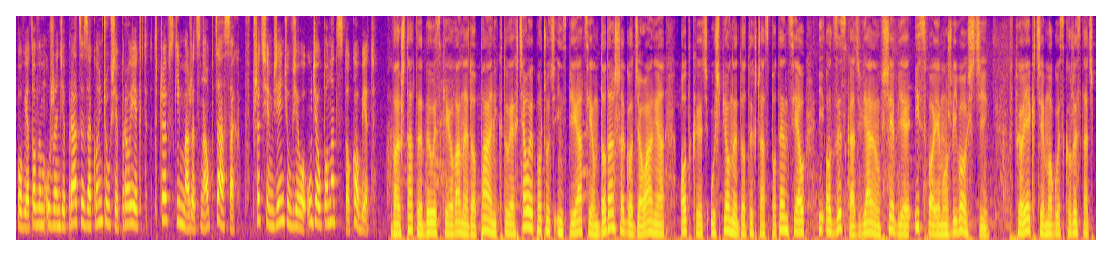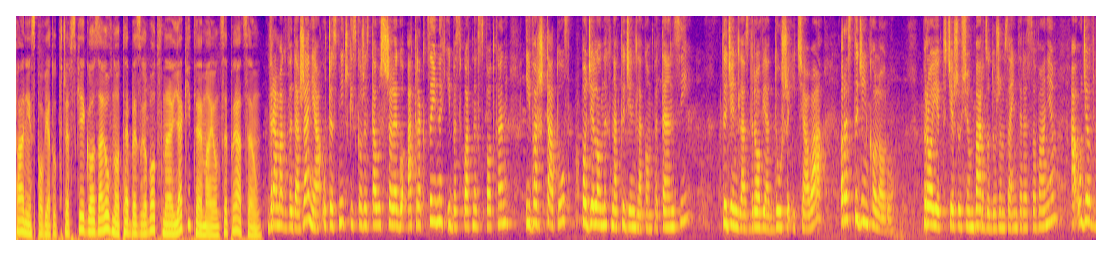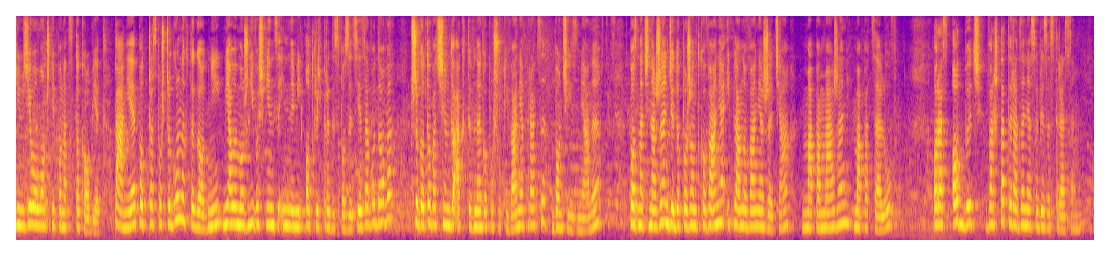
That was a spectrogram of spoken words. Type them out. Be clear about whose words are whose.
Speaker 1: Powiatowym Urzędzie Pracy zakończył się projekt Tczewski Marzec na Obcasach. W przedsięwzięciu wzięło udział ponad 100 kobiet.
Speaker 2: Warsztaty były skierowane do pań, które chciały poczuć inspirację do dalszego działania, odkryć uśpiony dotychczas potencjał i odzyskać wiarę w siebie i swoje możliwości. Projekcie mogły skorzystać panie z powiatu tczewskiego, zarówno te bezrobotne, jak i te mające pracę.
Speaker 3: W ramach wydarzenia uczestniczki skorzystały z szeregu atrakcyjnych i bezpłatnych spotkań i warsztatów podzielonych na tydzień dla kompetencji, tydzień dla zdrowia, duszy i ciała oraz tydzień koloru. Projekt cieszył się bardzo dużym zainteresowaniem, a udział w nim wzięło łącznie ponad 100 kobiet. Panie podczas poszczególnych tygodni miały możliwość między innymi odkryć predyspozycje zawodowe, przygotować się do aktywnego poszukiwania pracy bądź jej zmiany, poznać narzędzie do porządkowania i planowania życia, mapa marzeń, mapa celów oraz odbyć warsztaty radzenia sobie ze stresem.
